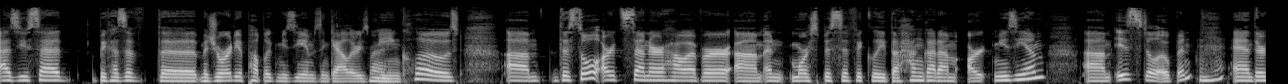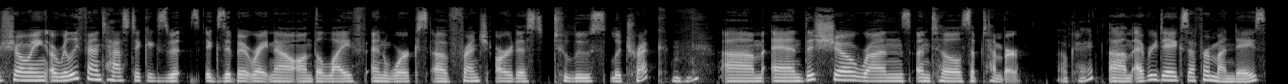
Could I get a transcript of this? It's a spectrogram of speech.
as you said, because of the majority of public museums and galleries Right. being closed, um, the Seoul Arts Center, however, um, and more specifically the Hangaram Art Museum, um, is still open, and they're showing a really fantastic exhi- exhibit right now on the life and works of French artist Toulouse-Lautrec, um, and this show runs until September Okay. um, every day except for Mondays.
